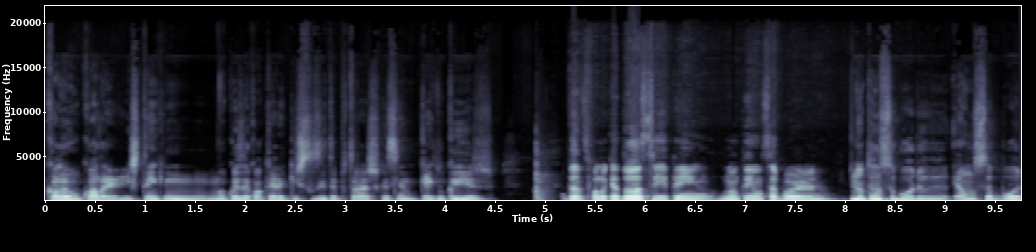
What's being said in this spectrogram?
Qual é o qual é? Isto tem aqui uma coisa qualquer aqui esquisita por trás, que assim, o que é que tu querias? Então, você falou que é doce e tem, não tem um sabor. Não tem um sabor, é um sabor.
